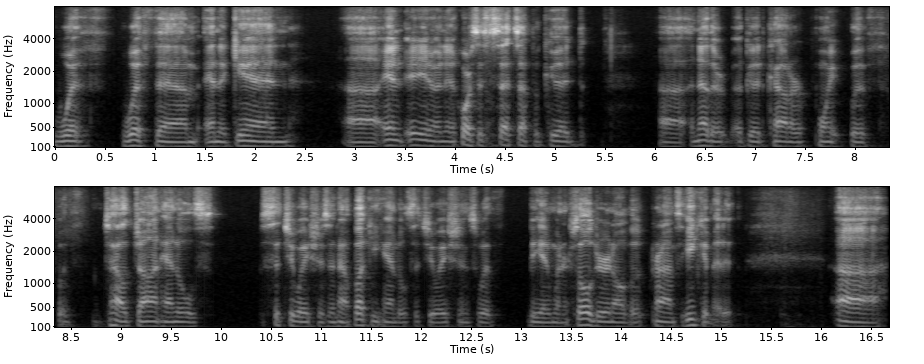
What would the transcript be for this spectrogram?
with, with them. And again, uh, and, and you know, and of course it sets up a good uh, another a good counterpoint with with how John handles situations and how Bucky handles situations with being Winter Soldier and all the crimes he committed. Uh,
